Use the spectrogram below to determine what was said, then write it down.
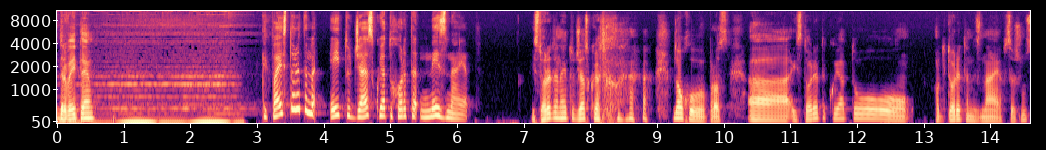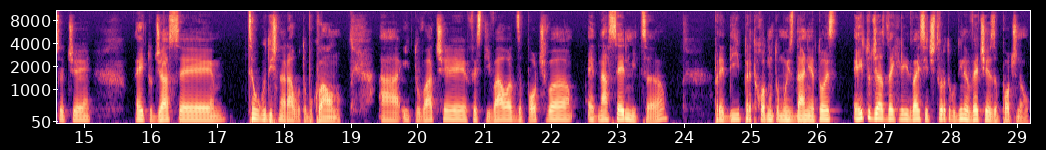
Здравейте! Каква е историята на A to Jazz, която хората не знаят? Историята на to Jazz, която... Много хубав въпрос. А, историята, която аудиторията не знае всъщност е, че to Jazz е целогодишна работа, буквално. А, и това, че фестивалът започва една седмица преди предходното му издание. Тоест, Ейто Jazz 2024 година вече е започнал.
